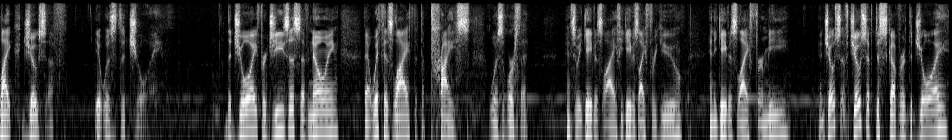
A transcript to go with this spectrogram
Like Joseph, it was the joy. The joy for Jesus of knowing that with his life that the price was worth it. And so he gave his life. He gave his life for you and he gave his life for me. And Joseph, Joseph discovered the joy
